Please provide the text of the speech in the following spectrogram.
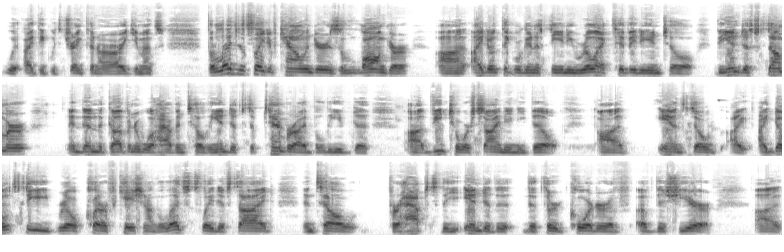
w- I think would strengthen our arguments. The legislative calendar is longer. Uh, I don't think we're going to see any real activity until the end of summer, and then the governor will have until the end of September, I believe, to uh, veto or sign any bill. Uh, and so I, I don't see real clarification on the legislative side until perhaps the end of the, the third quarter of, of this year. Uh,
